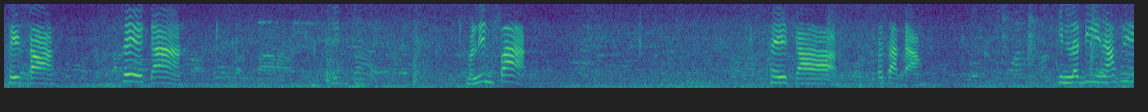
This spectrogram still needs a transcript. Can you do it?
เพกาเพกาลิ้นได้มาลิ้นป้า เพกาภาษากลาง กินแล้วดีนะพี่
